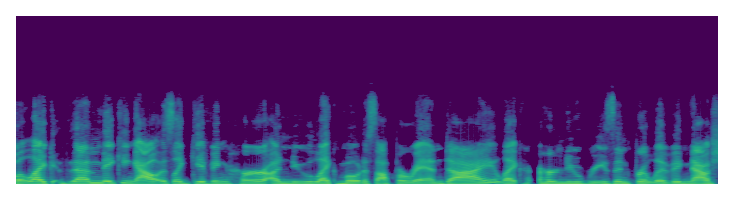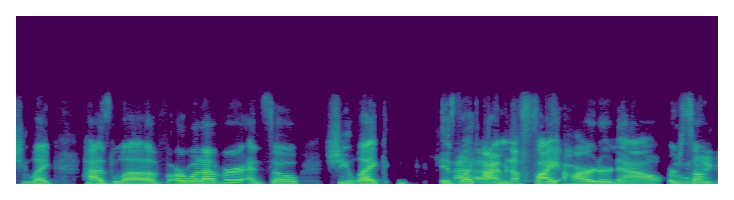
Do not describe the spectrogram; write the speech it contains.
But like them making out is like giving her a new like modus operandi, like her- new reason for living. Now she like has love or whatever. And so she like is Shut like, I'm gonna fight harder now or Oh something.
